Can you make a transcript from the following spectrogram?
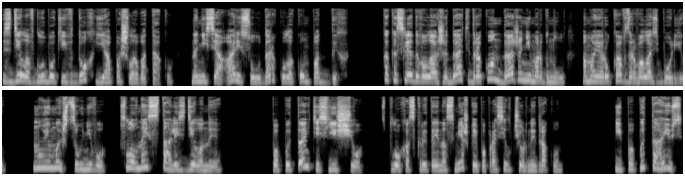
Сделав глубокий вдох, я пошла в атаку, нанеся Арису удар кулаком под дых. Как и следовало ожидать, дракон даже не моргнул, а моя рука взорвалась болью. Ну и мышцы у него, словно из стали сделанные. «Попытайтесь еще», – с плохо скрытой насмешкой попросил черный дракон. «И попытаюсь»,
